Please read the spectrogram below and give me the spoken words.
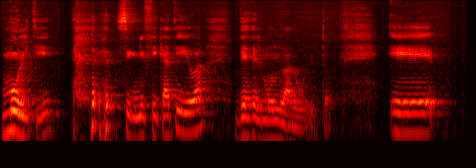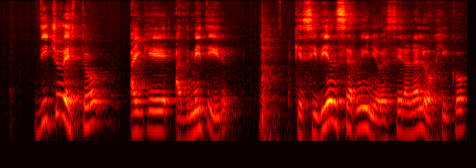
multi significativa desde el mundo adulto. Eh, dicho esto, hay que admitir que si bien ser niño es ser analógico,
